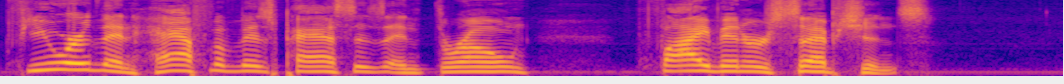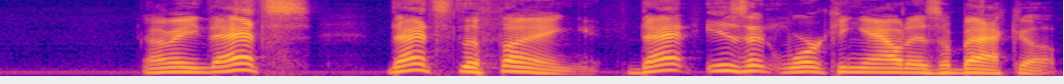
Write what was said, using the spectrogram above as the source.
fewer than half of his passes and thrown five interceptions. I mean, that's that's the thing. That isn't working out as a backup.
